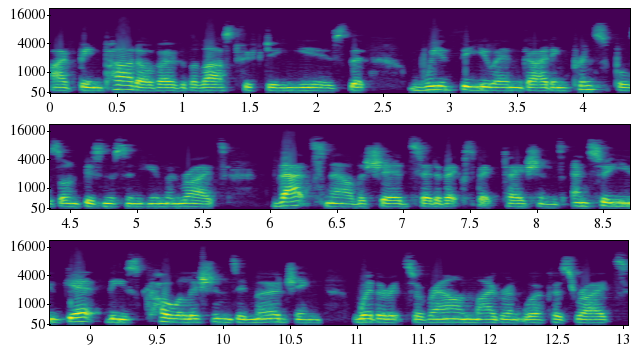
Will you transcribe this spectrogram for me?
I've been part of over the last 15 years that with the UN guiding principles on business and human rights, that's now the shared set of expectations. And so you get these coalitions emerging, whether it's around migrant workers' rights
